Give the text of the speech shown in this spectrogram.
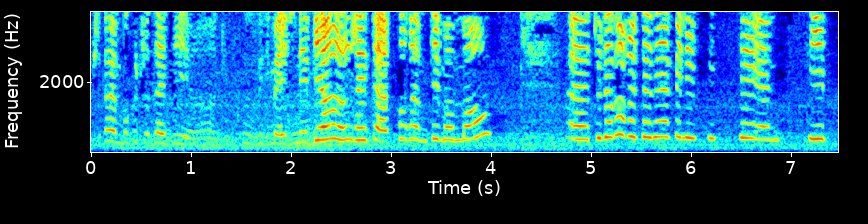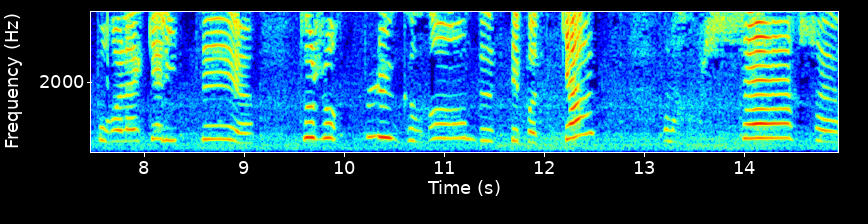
j'ai quand même beaucoup de choses à dire, hein. du coup, vous imaginez bien, j'ai été absente un petit moment. Euh, tout d'abord, je tenais à féliciter MC pour la qualité euh, toujours plus grande de ses podcasts, la recherche, euh,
